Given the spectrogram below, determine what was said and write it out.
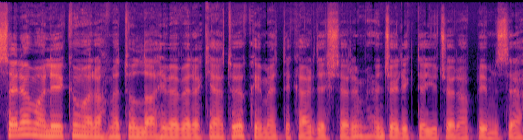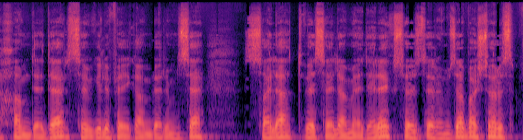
Selamun Aleyküm ve Rahmetullahi ve Berekatühü kıymetli kardeşlerim. Öncelikle Yüce Rabbimize hamd eder, sevgili Peygamberimize salat ve selam ederek sözlerimize başlarız.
